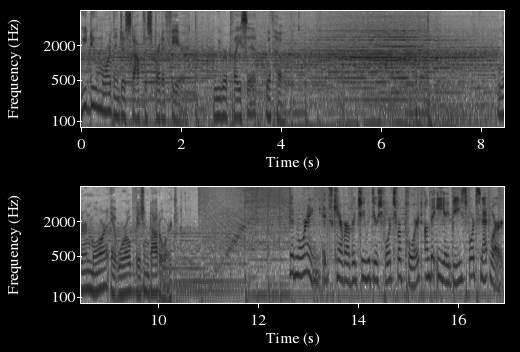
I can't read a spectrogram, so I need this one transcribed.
we do more than just stop the spread of fear, we replace it with hope. Learn more at worldvision.org. Good morning. It's Kara Ritchie with your sports report on the EAB Sports Network.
